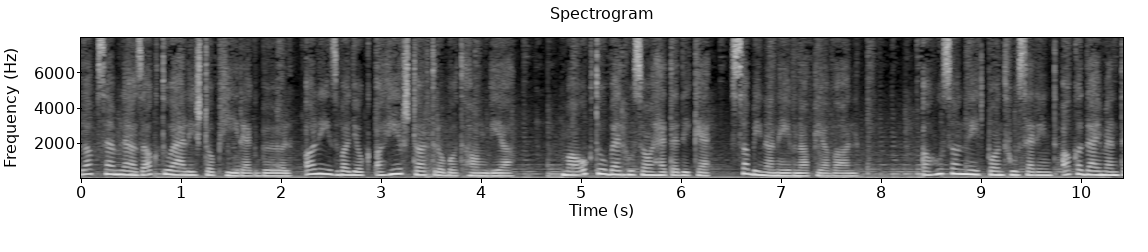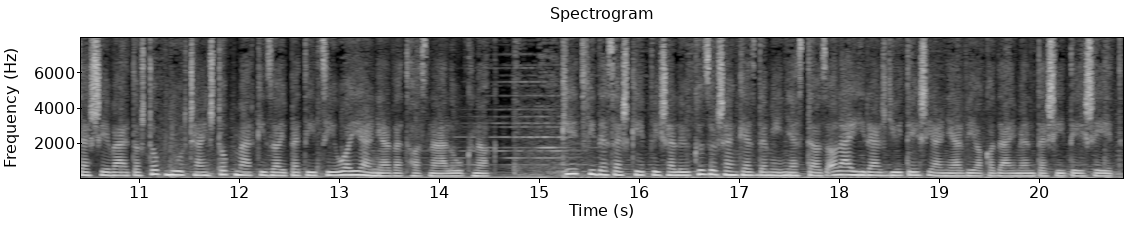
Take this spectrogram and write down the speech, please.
Lapszem az aktuális top hírekből. Alíz vagyok, a hírstart robot hangja. Ma október 27-e, Szabina névnapja van. A 24.20 szerint akadálymentessé vált a Stop Gyurcsány Stop Márkizai petíció a jelnyelvet használóknak. Két fideszes képviselő közösen kezdeményezte az aláírásgyűjtés jelnyelvi akadálymentesítését.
